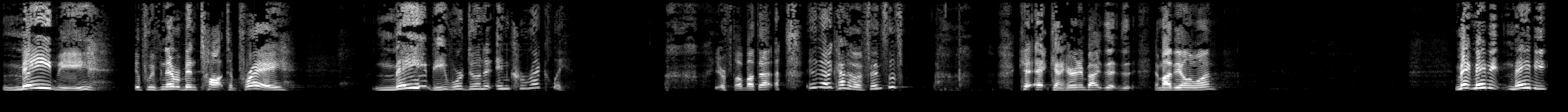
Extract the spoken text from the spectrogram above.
maybe if we've never been taught to pray, maybe we're doing it incorrectly. you ever thought about that? Isn't that kind of offensive? Can, eh, can I hear anybody? Am I the only one? Maybe, maybe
